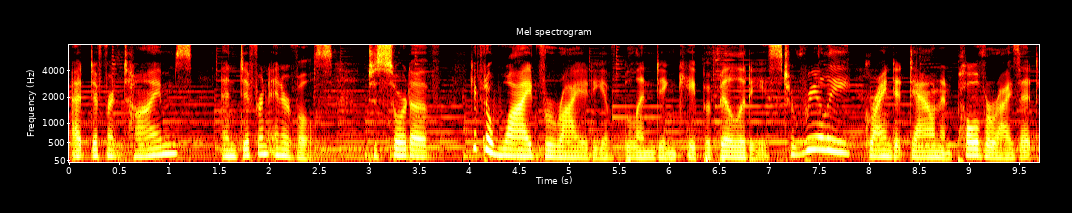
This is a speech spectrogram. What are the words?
at different times and different intervals to sort of give it a wide variety of blending capabilities to really grind it down and pulverize it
